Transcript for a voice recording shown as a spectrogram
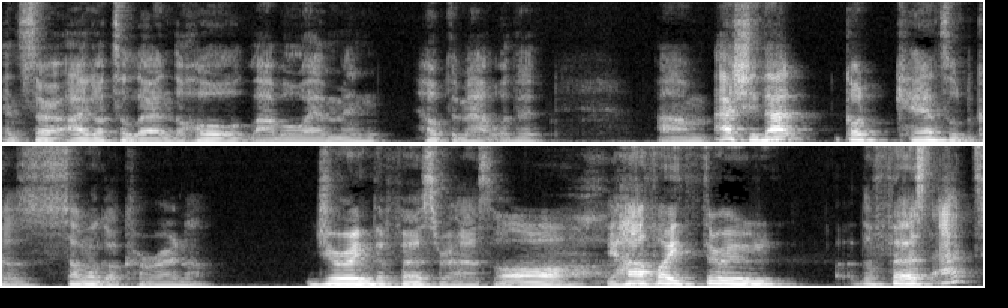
And so I got to learn the whole La Boheme and help them out with it. Um, actually, that got cancelled because someone got corona during the first rehearsal. Oh. Yeah, halfway through the first act,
